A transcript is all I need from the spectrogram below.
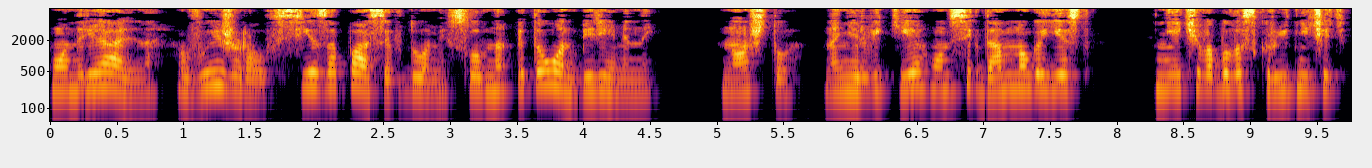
Он реально выжрал все запасы в доме, словно это он беременный. Ну а что, на нервике он всегда много ест. Нечего было скрытничать.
